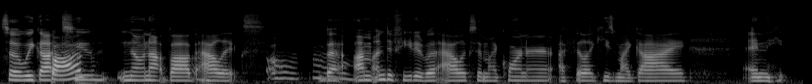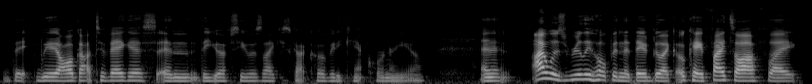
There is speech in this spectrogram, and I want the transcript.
So we got Bob? to no, not Bob, Oh. Alex. Oh no! But I'm undefeated with Alex in my corner. I feel like he's my guy. And he, the, we all got to Vegas, and the UFC was like, he's got COVID, he can't corner you. And I was really hoping that they'd be like, okay, fights off. Like,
